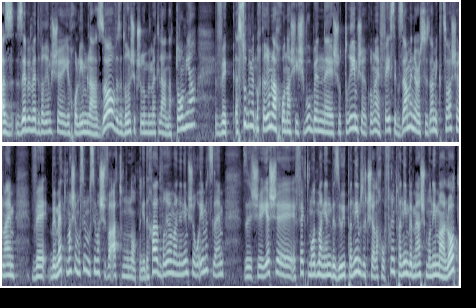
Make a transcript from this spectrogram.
אז זה באמת דברים שיכולים לעזור, וזה דברים שקשורים באמת לאנטומיה. ועשו באמת מחקרים לאחרונה שישבו בין אה, שוטרים שקוראים להם face examiners, שזה המקצוע שלהם, ובאמת מה שהם עושים, הם עושים השוואת תמונות. נגיד, אחד הדברים המעניינים שרואים אצלהם, זה שיש אה, אפקט מאוד מעניין בזיהוי פנים, זה כשאנחנו הופכים פנים ב-180 מעלות,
